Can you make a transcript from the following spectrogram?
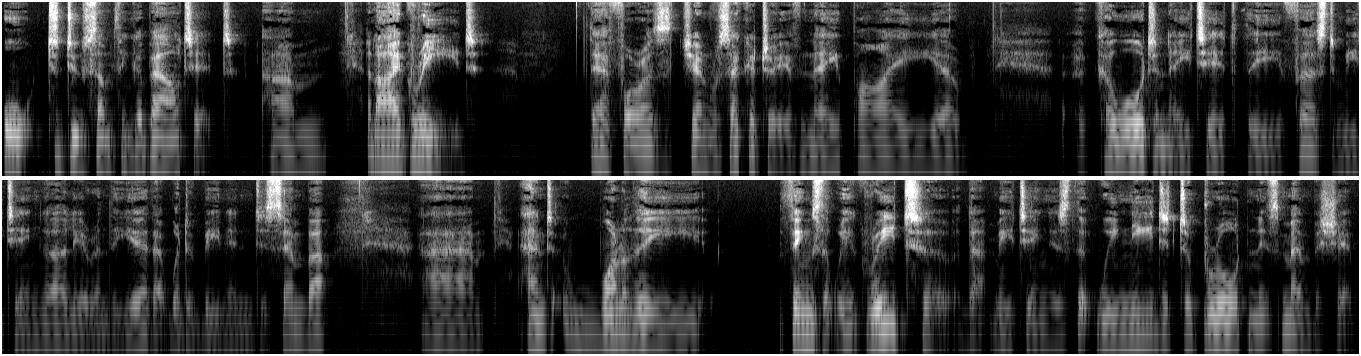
ought to do something about it, um, and I agreed. Therefore, as General Secretary of NAPE, I uh, coordinated the first meeting earlier in the year. That would have been in December. Um, and one of the things that we agreed to at that meeting is that we needed to broaden its membership.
